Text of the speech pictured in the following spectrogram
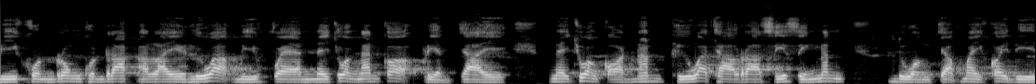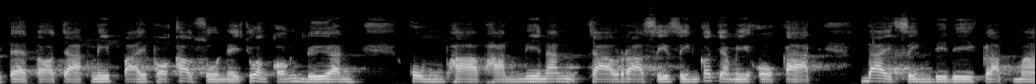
มีคนรงคนรักอะไร หรือว่ามีแฟนในช่วงนั้นก็เปลี่ยนใจ ในช่วงก่อนนั้น ถือว่าชาวราศีสิงห์นั้น ดวงจะไม่ค่อยดี แต่ต่อจากนี้ไปพอเข้าสู่ในช่วงของเดือนกุมภาพันธ์นี้นั้น ชาวราศีสิงห์ก็จะมีโอกาสได้สิ่งดีๆ กลับมา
